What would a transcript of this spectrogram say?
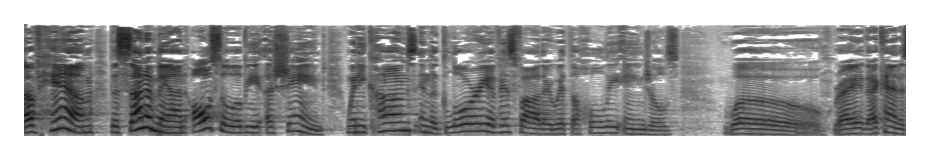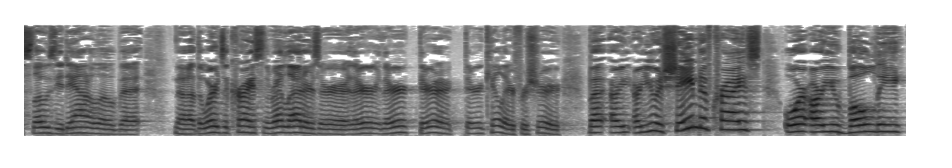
of him, the Son of Man also will be ashamed when he comes in the glory of his Father with the holy angels. Whoa, right? That kind of slows you down a little bit. The, the words of Christ, the red letters are, they're, they're, they're, they're a killer for sure. But are, are you ashamed of Christ or are you boldly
